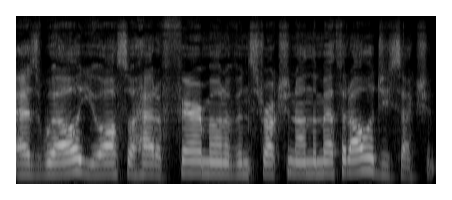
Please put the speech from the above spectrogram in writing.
as well, you also had a fair amount of instruction on the methodology section.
